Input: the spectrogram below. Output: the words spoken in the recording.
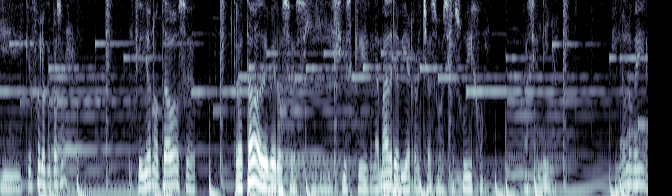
¿Y qué fue lo que pasó? Que yo notaba, o sea, trataba de ver, o sea, si, si es que la madre había rechazo hacia su hijo, hacia el niño. Y no lo veía.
